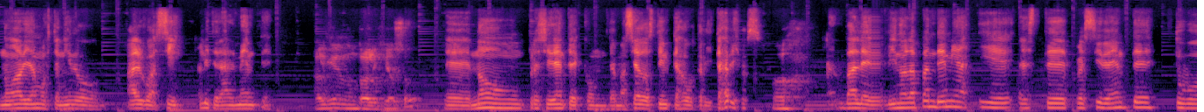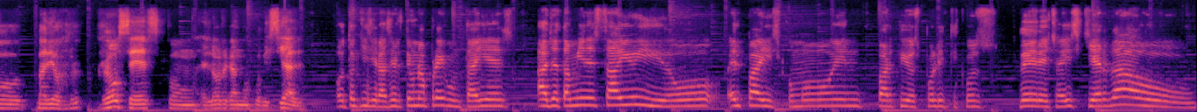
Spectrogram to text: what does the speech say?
no habíamos tenido algo así, literalmente. ¿Alguien religioso? Eh, no un presidente con demasiados tintes autoritarios. Oh. Vale, vino la pandemia y este presidente tuvo varios roces con el órgano judicial. Otto, quisiera hacerte una pregunta y es, allá también está dividido el país como en partidos políticos de derecha e izquierda o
